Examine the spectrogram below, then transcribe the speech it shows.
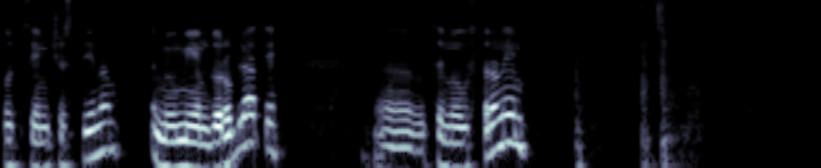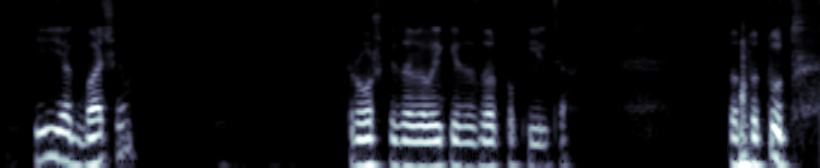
по цим частинам. Це ми вміємо доробляти. Е, Це ми устранимо. І як бачимо, трошки завеликий зазор по кільцях. Тобто тут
